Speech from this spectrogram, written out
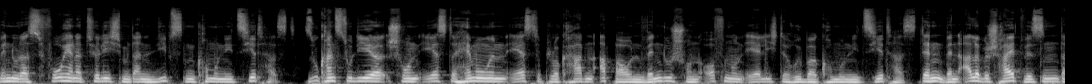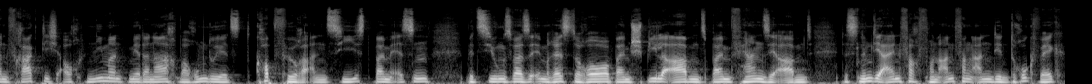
Wenn du das vorher natürlich mit deinen Liebsten kommuniziert hast. So kannst du dir schon erste Hemmungen, erste Blockaden abbauen, wenn du schon offen und ehrlich darüber kommuniziert hast. Denn wenn alle Bescheid wissen, dann fragt dich auch niemand mehr danach, warum du jetzt Kopfhörer anziehst beim Essen, beziehungsweise im Restaurant, beim Spieleabend, beim Fernsehabend. Das nimmt dir einfach von Anfang an den Druck weg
